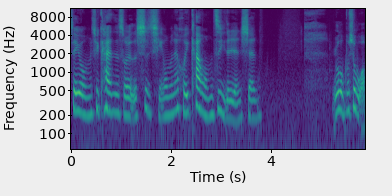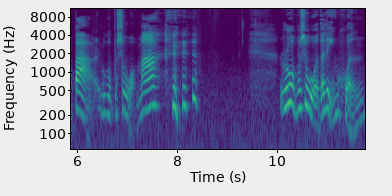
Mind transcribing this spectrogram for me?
所以，我们去看这所有的事情，我们来回看我们自己的人生。如果不是我爸，如果不是我妈，如果不是我的灵魂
